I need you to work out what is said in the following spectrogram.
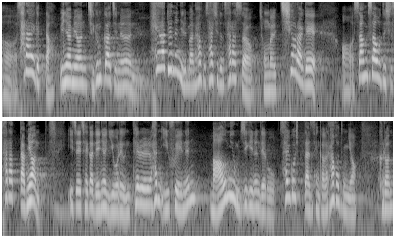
어, 살아야겠다. 왜냐하면 지금까지는 해야 되는 일만 하고 사실은 살았어요. 정말 치열하게 어, 쌈 싸우듯이 살았다면 이제 제가 내년 2월에 은퇴를 한 이후에는 마음이 움직이는 대로 살고 싶다는 생각을 하거든요. 그런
